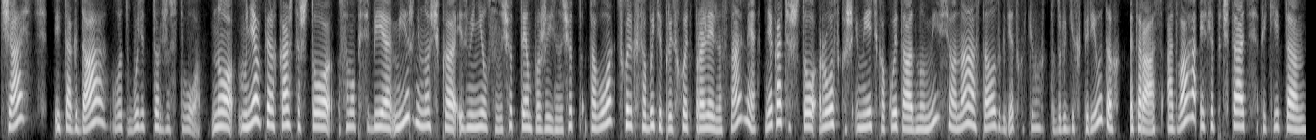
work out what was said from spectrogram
часть, и тогда вот будет торжество. Но мне, во-первых, кажется, что само по себе мир немножечко изменился за счет темпа жизни, за счет того, сколько событий происходит параллельно с нами. Мне кажется, что роскошь иметь какую-то одну миссию, она осталась где-то в каких-то других периодах. Это раз. А два, если почитать какие-то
